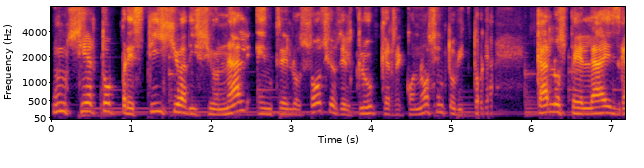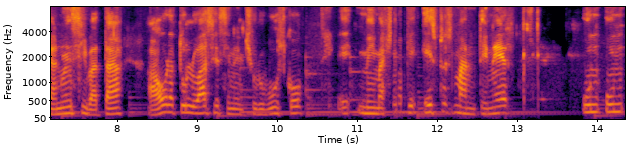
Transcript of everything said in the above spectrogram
un cierto prestigio adicional entre los socios del club que reconocen tu victoria. Carlos Peláez ganó en Cibatá, ahora tú lo haces en el Churubusco. Eh, me imagino que esto es mantener un, un,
